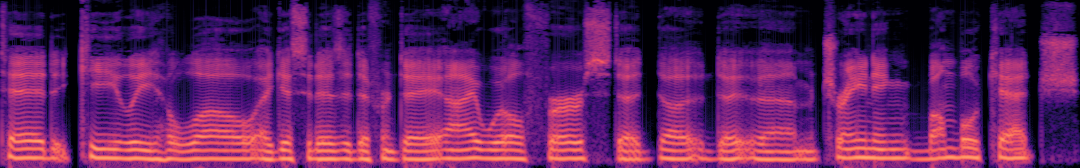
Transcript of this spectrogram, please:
Ted Keeley, hello. I guess it is a different day. I will first uh, d- d- um, training Bumble Catch,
